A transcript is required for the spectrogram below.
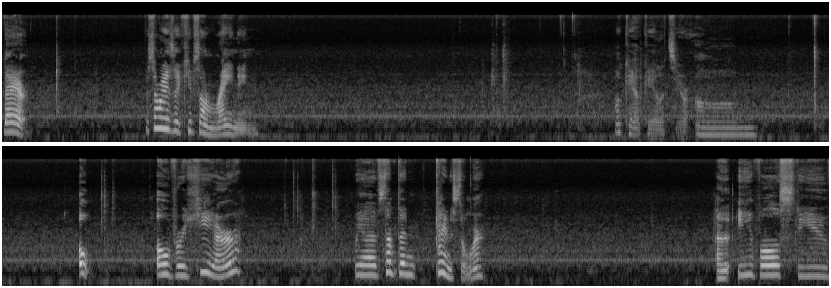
There. For some reason it keeps on raining. Okay, okay, let's see. Um. Oh! Over here, we have something kind of similar. An evil Steve.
